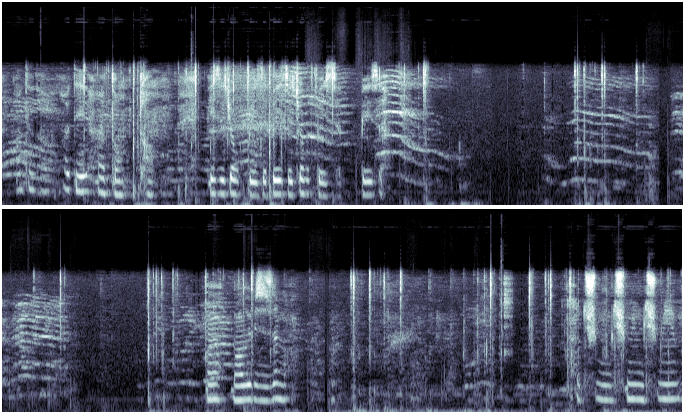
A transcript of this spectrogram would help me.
Hadi lan hadi. Ha tamam tamam. Beyze çabuk Beyze Beyze çabuk Beyze. Beyze. Ha, mavi biziz değil Düşmeyeyim, düşmeyeyim, düşmeyeyim.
